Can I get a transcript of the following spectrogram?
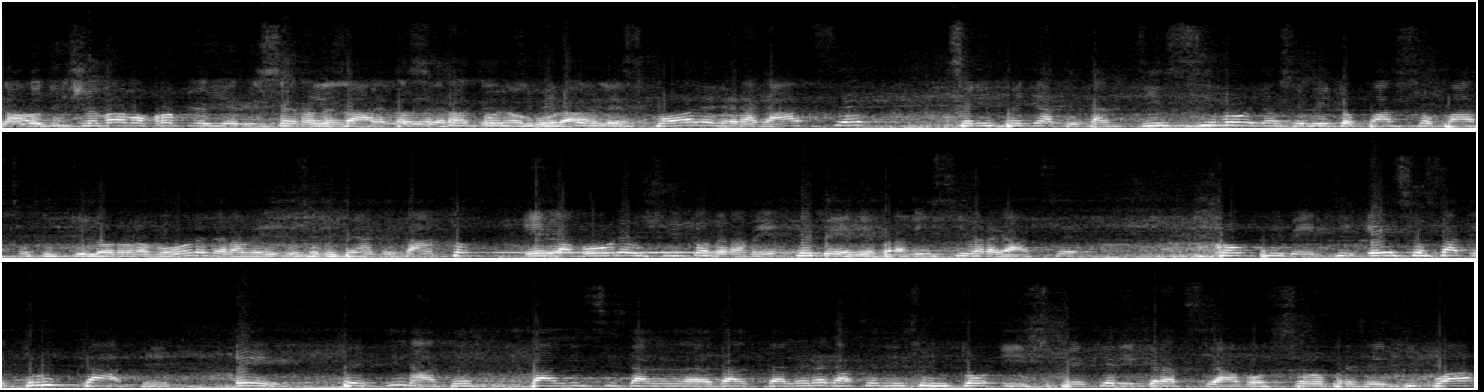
lo applauso. dicevamo proprio ieri sera nella Esatto, bella il serata coinvolgimento delle inaugurale. scuole, le ragazze sono impegnate tantissimo, io ho seguito passo passo tutto il loro lavoro, veramente sono impegnate tanto e il lavoro è uscito veramente bene, bravissime ragazze, complimenti e sono state truccate e pettinate dall'issi- dal- dal- dalle ragazze dell'istituto ISPE che ringraziamo, sono presenti qua,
